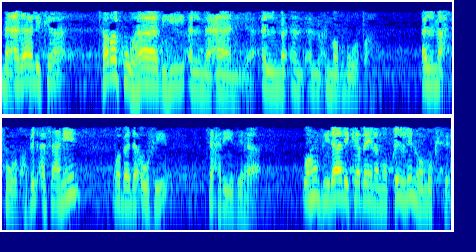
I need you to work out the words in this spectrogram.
مع ذلك تركوا هذه المعاني المضبوطة المحفوظة بالأسانيد وبدأوا في تحريفها. وهم في ذلك بين مقل ومكثر.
